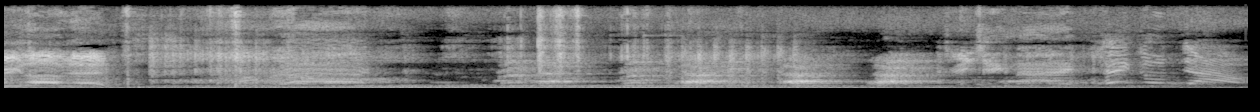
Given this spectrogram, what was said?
Reloaded! Changing mag! Tango down!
